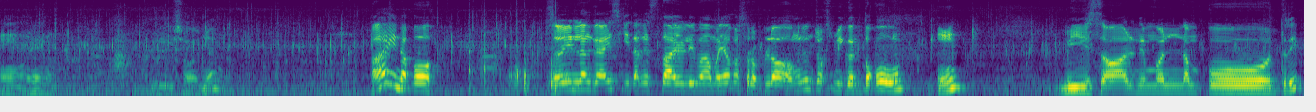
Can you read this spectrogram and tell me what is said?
Oh, ayan o. Bisa niyan. Ay, nako. So yun lang guys, kita-kits tayo ulit mamaya kasarap lang yun, Jokes, may ganito ko. oh. Hmm? Bisa naman ng po trip.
